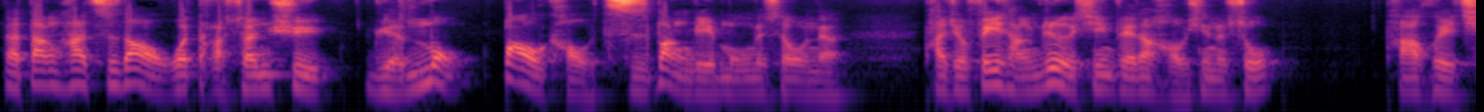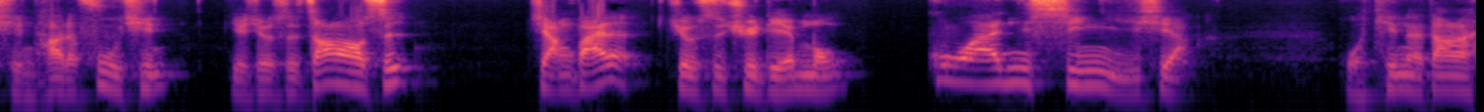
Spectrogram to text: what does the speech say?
那当他知道我打算去圆梦报考职棒联盟的时候呢，他就非常热心、非常好心的说，他会请他的父亲，也就是张老师，讲白了就是去联盟关心一下。我听了当然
